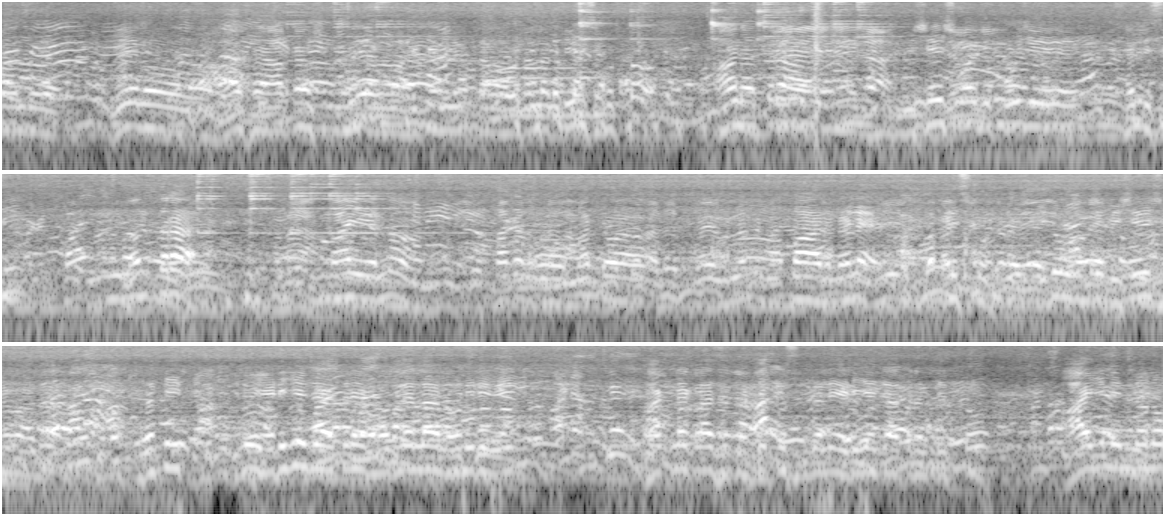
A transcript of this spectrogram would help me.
ಒಂದು ಏನು ಆಸೆ ಅಡಿಕೆಗಳಿರ್ತಾವೆ ಅವನ್ನೆಲ್ಲ ತೀರಿಸಿಬಿಟ್ಟು ಆ ನಂತರ ವಿಶೇಷವಾಗಿ ಪೂಜೆ ಸಲ್ಲಿಸಿ, ನಂತರ ತಾಯಿಯನ್ನು ಮತ್ತು ಹಬ್ಬ ಆದಮೇಲೆ ಕಳಿಸ್ಕೊಡ್ತಾರೆ. ಇದು ಒಂದು ವಿಶೇಷವಾದ ಪ್ರತೀತಿ. ಇದು ಎಡಿಗೆ ಜಾತ್ರೆ ಮೊದಲೆಲ್ಲ ನೋಡಿದ್ದೀವಿ ನಾಲ್ಕನೇ ಕ್ಲಾಸ್ ಪುಸ್ತಕದಲ್ಲಿ ಎಡಿಗೆ ಜಾತ್ರೆ ಅಂತಿತ್ತು ಆಗಿನಿಂದನೂ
